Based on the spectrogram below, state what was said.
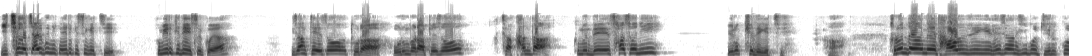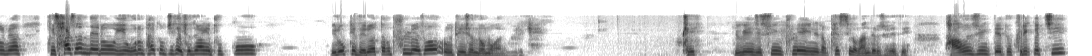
이 체가 짧으니까 이렇게 쓰겠지. 그럼 이렇게 돼 있을 거야. 이 상태에서 돌아. 오른발 앞에서, 자, 간다. 그러면 내 사선이 이렇게 되겠지. 어. 그런 다음에 다운스윙이 회전 힙을 들끌면 그 사선대로 이 오른 팔꿈치가 겨드랑이에 붙고 이렇게 내려왔다가 풀려서 로테이션 넘어가는 거야, 이렇게. 오케이? 이게 이제 스윙 플레인이랑 패스가 만들어져야 돼. 다운스윙 때도 그립 끝이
